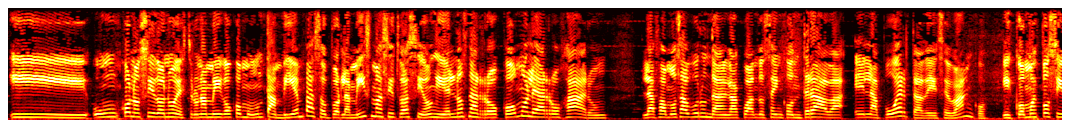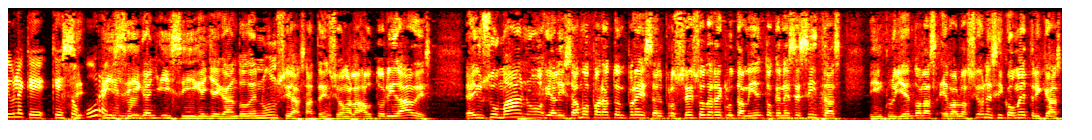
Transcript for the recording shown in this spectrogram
Y un conocido nuestro, un amigo común, también pasó por la misma situación y él nos narró cómo le arrojaron la famosa burundanga cuando se encontraba en la puerta de ese banco. Y cómo es posible que, que eso ocurra en y el banco. y siguen llegando denuncias. Atención a las autoridades. En su mano realizamos para tu empresa el proceso de reclutamiento que necesitas, incluyendo las evaluaciones psicométricas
